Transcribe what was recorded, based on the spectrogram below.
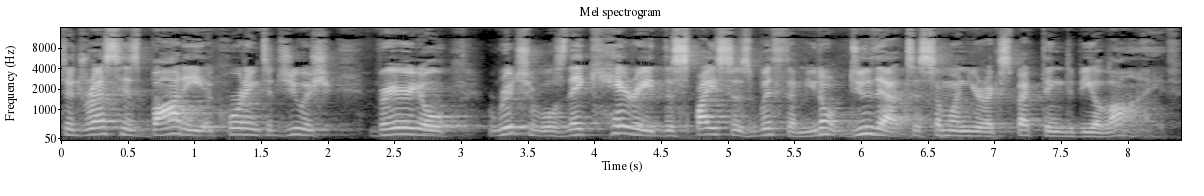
to dress his body according to Jewish burial rituals. They carried the spices with them. You don't do that to someone you're expecting to be alive.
